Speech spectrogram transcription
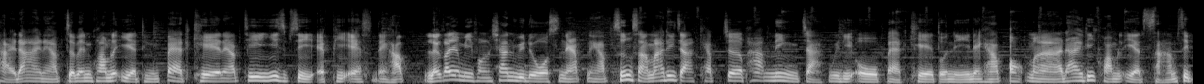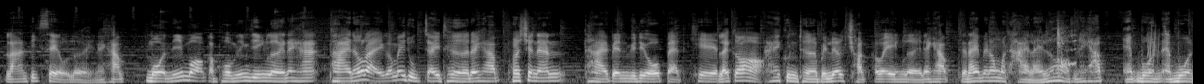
ถ่ายได้นะครับจะเป็นความละเอียดถึง 8K นะครับที่ 24 fps นะครับแล้วก็ยังมีฟังก์ชันวิดีโอ snap นะครับซึ่งสามารถที่จะ capture ภาพนิ่งจากวิดีโอ 8K ตัวนี้นะครับออกมาได้ที่ความละเอียด 30 ล้านพิกเซลเลยนะครับ โหมดนี้เหมาะกับผมจริง ๆ เลยนะฮะ ถ่ายเท่าไหร่ก็ไม่ถูกใจเธอนะครับ เพราะฉะนั้นถ่ายเป็นวิดีโอ 8K แล้วก็ให้คุณเธอไปเลือกช็อตเอาเองเลยนะครับ จะได้ไม่ต้องมาถ่ายหลายรอบนะครับ แอบบ่นแอบบ่น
